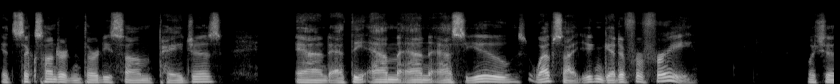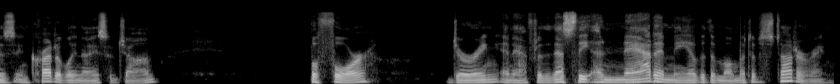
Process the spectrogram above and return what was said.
It's 630 some pages. And at the MNSU website, you can get it for free, which is incredibly nice of John. Before during, and after. That's the anatomy of the moment of stuttering.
